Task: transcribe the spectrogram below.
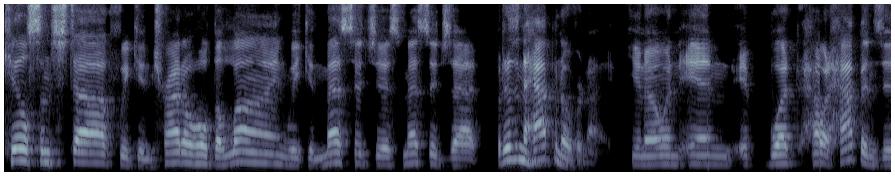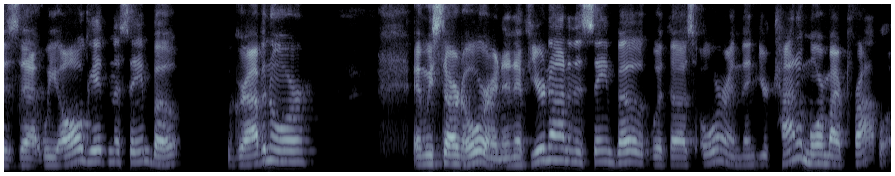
kill some stuff, we can try to hold the line, we can message this, message that, but it doesn't happen overnight you know and and it, what how it happens is that we all get in the same boat we grab an oar and we start oaring and if you're not in the same boat with us oaring then you're kind of more my problem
